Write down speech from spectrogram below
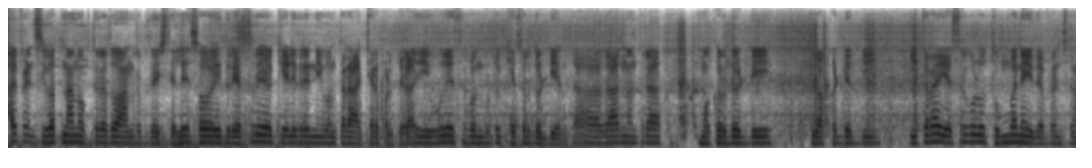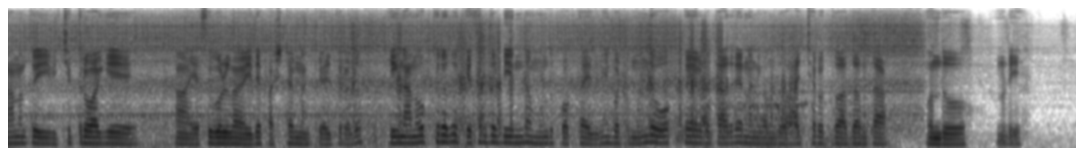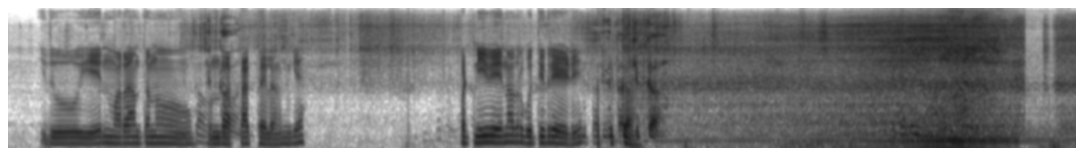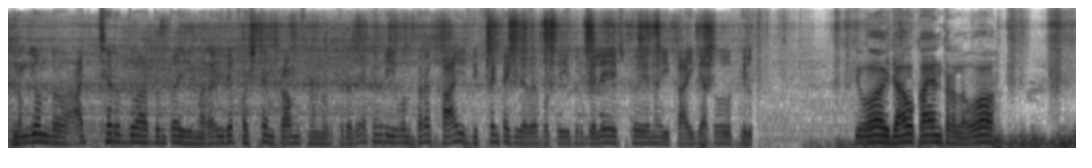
Hi friends ಇವತ್ತು ನಾನು ಹೋಗ್ತಿರೋದು ಆಂಧ್ರ ಪ್ರದೇಶದಲ್ಲಿ. ಸೊ ಇದ್ರ ಹೆಸರು ಕೇಳಿದರೆ ನೀವು ಒಂಥರ ಆಶ್ಚರ್ಯ ಪಡ್ತೀರಾ. ಈ ಊರ ಹೆಸರು ಬಂದ್ಬಿಟ್ಟು ಕೆಸರು ದೊಡ್ಡಿ ಅಂತ. ಅದಾದ ನಂತರ ಮಕರ ದೊಡ್ಡಿ ಈ ಥರ ಹೆಸರುಗಳು ತುಂಬಾ ಇದೆ ಫ್ರೆಂಡ್ಸ್ ನಾನಂತೂ ಈ ವಿಚಿತ್ರವಾಗಿ ಹೆಸರುಗಳನ್ನ ಇದೆ ಫಸ್ಟ್ ಟೈಮ್ ನಾನು ಕೇಳ್ತಿರೋದು. ಈಗ ನಾನು ಹೋಗ್ತಿರೋದು ಕೆಸರು ದೊಡ್ಡಿಯಿಂದ ಮುಂದಕ್ಕೆ ಹೋಗ್ತಾ ಇದ್ದೀನಿ. ಬಟ್ ಮುಂದೆ ಹೋಗ್ತಾ ಇರಬೇಕಾದ್ರೆ ನನಗೊಂದು ಆಶ್ಚರ್ಯವಾದಂಥ ಒಂದು, ನೋಡಿ ಇದು ಏನು ಮರ ಅಂತಲೂ ಒಂದು ಅರ್ಥ ಆಗ್ತಾ ಇಲ್ಲ ನನಗೆ. ಬಟ್ ನೀವೇನಾದರೂ ಗೊತ್ತಿದ್ರೆ ಹೇಳಿ. ಯಾಕಂದರೆ ನಮಗೆ ಒಂದು ಆಶ್ಚರ್ಯವಾದಂಥ ಈ ಮರ. ಇದೇ ಫಸ್ಟ್ ಟೈಮ್ ಪ್ರಾಮಿಸ್ ನಾನು ನೋಡ್ತಿರೋದು. ಯಾಕಂದರೆ ಈ ಒಂಥರ ಕಾಯಿ ಡಿಫ್ರೆಂಟ್ ಆಗಿದ್ದಾವೆ ಬಟ್ ಇದ್ರ ಬೆಲೆ ಎಷ್ಟು ಏನೋ ಈ ಕಾಯಿಗೆ ಅದು ಗೊತ್ತಿಲ್ಲ. ಇವ ಇದ್ಯಾವ ಕಾಯಿ ಅಂತಾರಲ್ಲ ಓ.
